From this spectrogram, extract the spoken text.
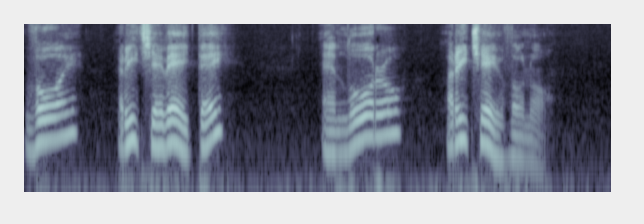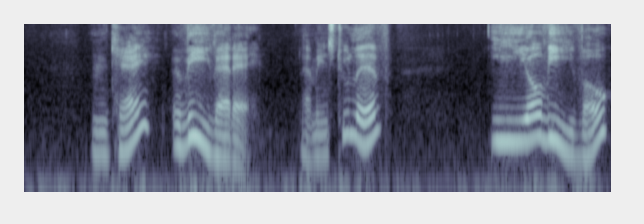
voi ricevete, and loro ricevono. Okay? Vivere. That means to live. Io vivo.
